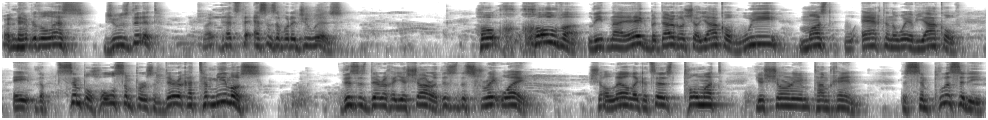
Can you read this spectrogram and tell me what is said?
But nevertheless, Jews did it. Right? That's the essence of what a Jew is. Chova litnaeg bedarko shel Yaakov. We must act in the way of Yaakov a the simple, wholesome person. Derech tamimos. This is derech yeshara. This is the straight way. Shalel, like it says, tomat yeshorim tamchen. The simplicity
